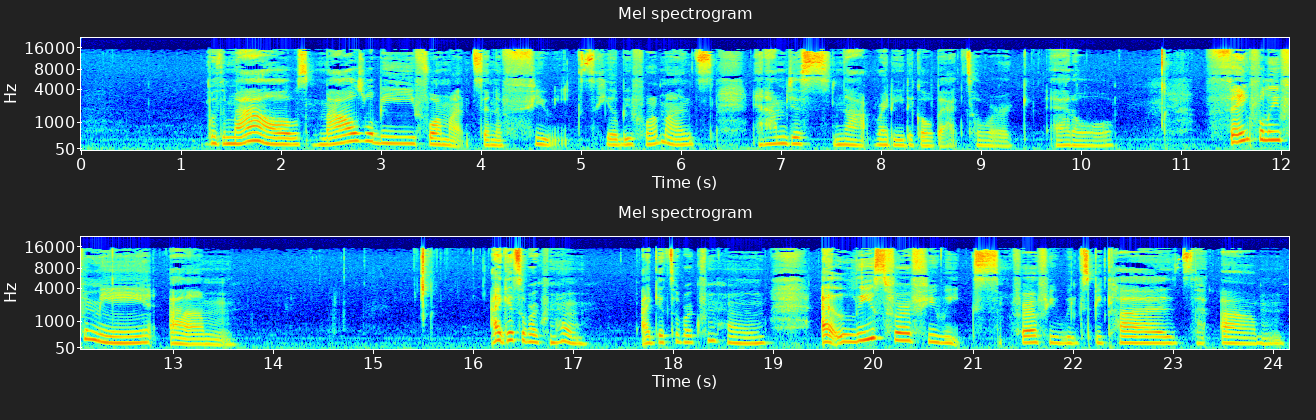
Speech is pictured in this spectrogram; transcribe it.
with Miles, Miles will be four months in a few weeks. He'll be four months, and I'm just not ready to go back to work at all. Thankfully for me, um, I get to work from home. I get to work from home at least for a few weeks. For a few weeks because um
